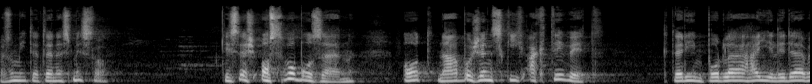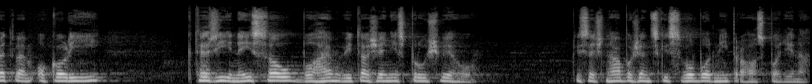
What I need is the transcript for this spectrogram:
Rozumíte, to je nesmysl. Ty jsi osvobozen od náboženských aktivit, kterým podléhají lidé ve tvém okolí, kteří nejsou Bohem vytaženi z průšvihu. Ty jsi nábožensky svobodný pro hospodina.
